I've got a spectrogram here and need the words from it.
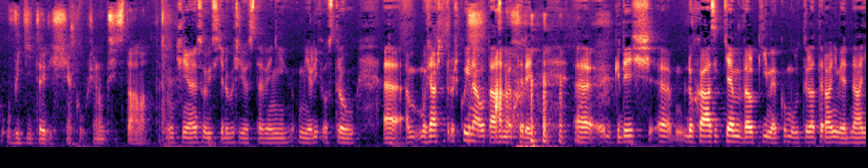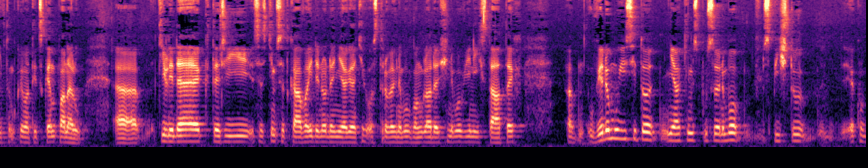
jako uvidíte, když jako už jenom přistáváte. Číňané jsou jistě dobří ve stavění umělých ostrovů. E, a možná ještě trošku jiná otázka ano. tedy. E, když e, dochází k těm velkým jako multilaterálním jednáním v tom klimatickém panelu, ti lidé, kteří se s tím setkávají denodenně, jak na těch ostrovech nebo v Bangladeši nebo v jiných státech, Uvědomují si to nějakým způsobem, nebo spíš tu, jako,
